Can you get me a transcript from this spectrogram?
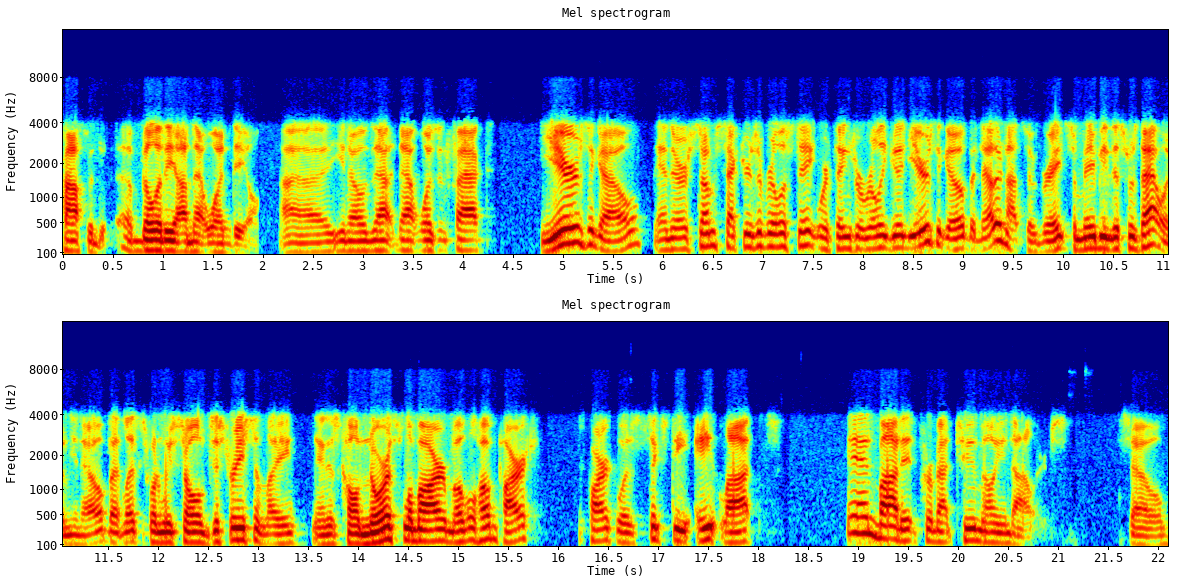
profitability on that one deal. Uh, you know that that was in fact years ago, and there are some sectors of real estate where things were really good years ago, but now they're not so great. So maybe this was that one, you know. But let's when we sold just recently, and it's called North Lamar Mobile Home Park. Park was 68 lots, and bought it for about two million dollars. So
